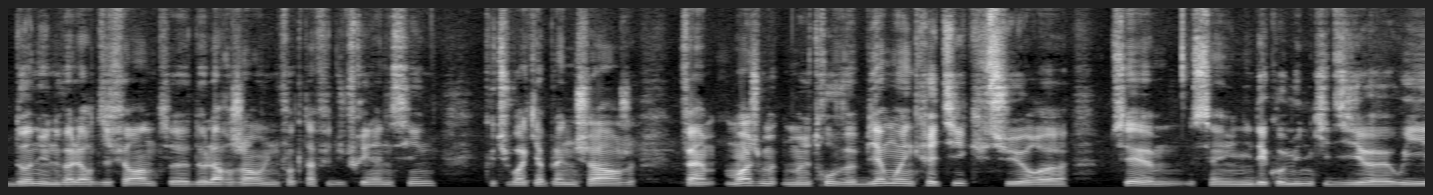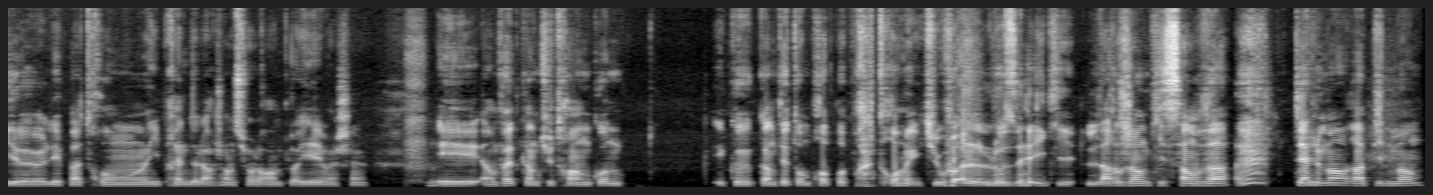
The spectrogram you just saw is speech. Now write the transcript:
donne une valeur différente de l'argent une fois que tu as fait du freelancing, que tu vois qu'il y a plein de charges. Enfin, moi, je me, trouve bien moins critique sur euh, tu sais, c'est une idée commune qui dit oui, les patrons, ils prennent de l'argent sur leurs employés, machin. et en fait, quand tu te rends compte et que quand tu es ton propre patron et que tu vois l'oseille qui l'argent qui s'en va tellement rapidement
